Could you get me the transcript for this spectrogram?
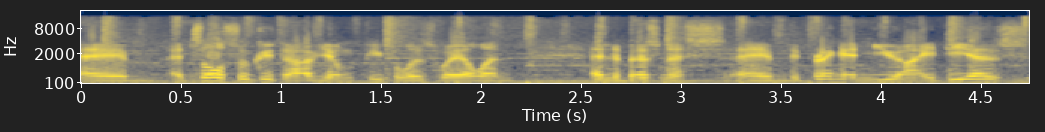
Um, it's also good to have young people as well in, in the business. Um, they bring in new ideas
